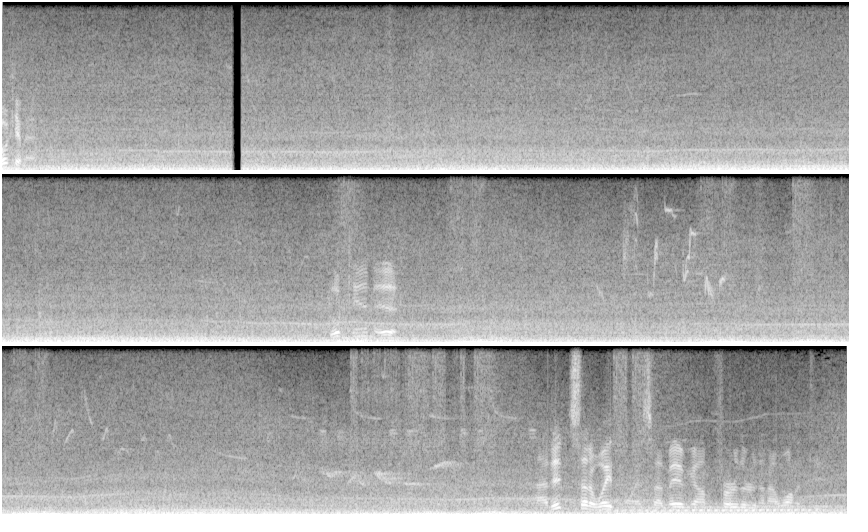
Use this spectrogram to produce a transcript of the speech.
Booking it. Booking it. I didn't set a waypoint, so I may have gone further than I wanted to.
